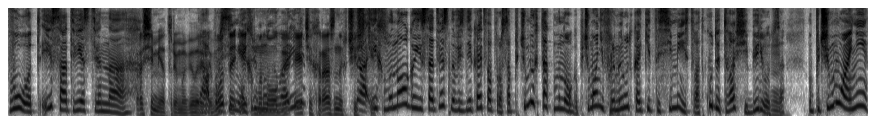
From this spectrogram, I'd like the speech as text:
Вот, и, соответственно... Про симметрию мы говорили. Да, вот их много, говорили. этих разных частиц. Да, их много, и, соответственно, возникает вопрос, а почему их так много? Почему они формируют какие-то семейства? Откуда это вообще берется? Угу. Ну, почему они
